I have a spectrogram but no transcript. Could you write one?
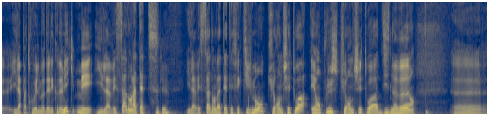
euh, il n'a pas trouvé le modèle économique, mais il avait ça dans la tête. Ok. Il avait ça dans la tête, effectivement. Tu rentres chez toi, et en plus, tu rentres chez toi, 19h, euh,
